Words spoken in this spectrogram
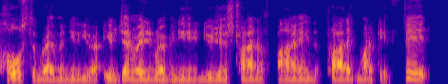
post revenue, you're you're generating revenue and you're just trying to find product market fit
